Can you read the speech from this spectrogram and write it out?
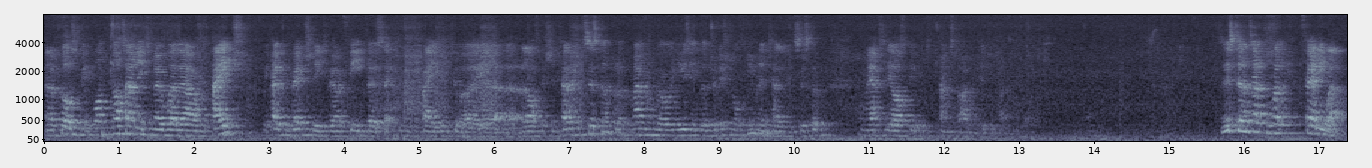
And of course, we want not only to know where they are on the page, we hope eventually to be able to feed those sections of the into a, uh, an artificial intelligence system, but at the moment we're using the traditional human intelligence system, and we actually ask people to transcribe and digitize. So this turns out to work fairly well.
